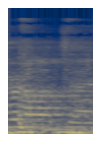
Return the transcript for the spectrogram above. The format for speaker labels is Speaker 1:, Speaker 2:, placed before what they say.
Speaker 1: we're all dead.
